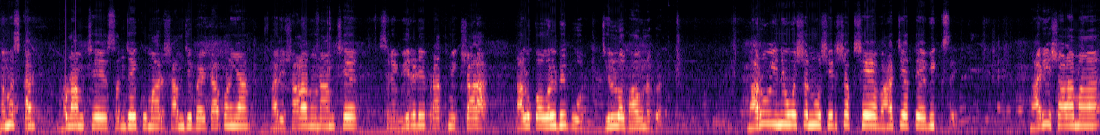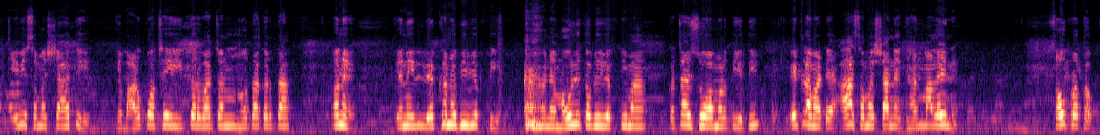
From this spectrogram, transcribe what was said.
નમસ્કાર. મારું નામ છે સંજય કુમાર શામજીભાઈ ટાપણિયા. મારી શાળાનું નામ છે શ્રી વીરડી પ્રાથમિક શાળા, તાલુકો વલભીપુર, જિલ્લો ભાવનગર. મારું ઇનોવેશનનું શીર્ષક છે વાંચે તે વિકસે. મારી શાળામાં એવી સમસ્યા હતી કે બાળકો છે એ ઇતર વાંચન નહોતા કરતા અને એની લેખન અભિવ્યક્તિ અને મૌલિક અભિવ્યક્તિમાં કચાશ જોવા મળતી હતી. એટલા માટે આ સમસ્યાને ધ્યાનમાં લઈને સૌપ્રથમ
